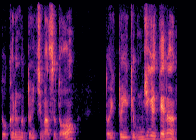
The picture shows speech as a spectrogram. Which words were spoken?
또 그런 것도 있지만서도 또, 또 이렇게 움직일 때는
